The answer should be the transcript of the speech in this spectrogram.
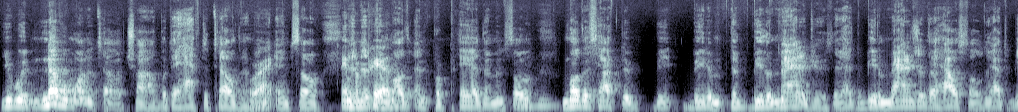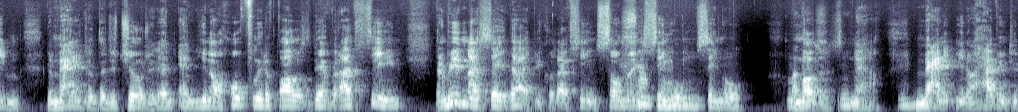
you would never want to tell a child, but they have to tell them. Right. And so And the- the prepare them. mother- and prepare them. And so mm-hmm. mothers have to be be the, the be the managers. They have to be the manager of the household. They have to be the, the manager of the, the children. And and you know, hopefully the father's there. But I've seen, and the reason I say that because I've seen so many single single mothers, now, man, you know, having to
